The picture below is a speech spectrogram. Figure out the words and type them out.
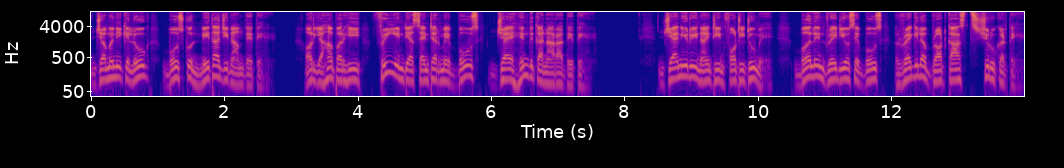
जर्मनी के लोग बोस को नेताजी नाम देते हैं और यहाँ पर ही फ्री इंडिया सेंटर में बोस जय हिंद का नारा देते हैं। जनवरी 1942 में बर्लिन रेडियो से बोस रेगुलर ब्रॉडकास्ट शुरू करते हैं।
